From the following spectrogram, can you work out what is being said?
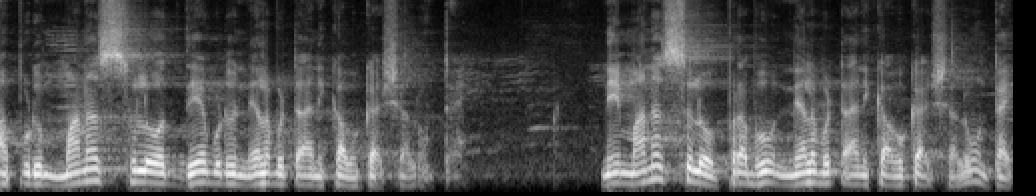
అప్పుడు మనస్సులో దేవుడు నిలబటానికి అవకాశాలు ఉంటాయి. నీ మనస్సులో ప్రభు నిలబటానికి అవకాశాలు ఉంటాయి.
